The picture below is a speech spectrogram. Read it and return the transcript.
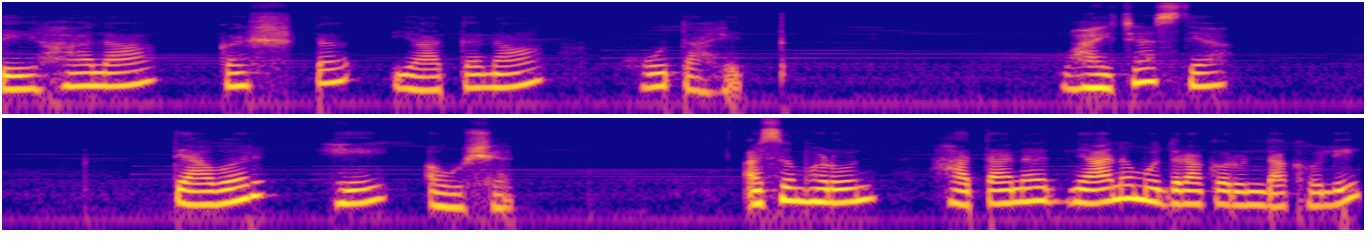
देहाला कष्ट यातना होत आहेत. व्हायच्याच त्या त्यावर हे औषध. असं म्हणून हातानं ज्ञानमुद्रा करून दाखवली.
